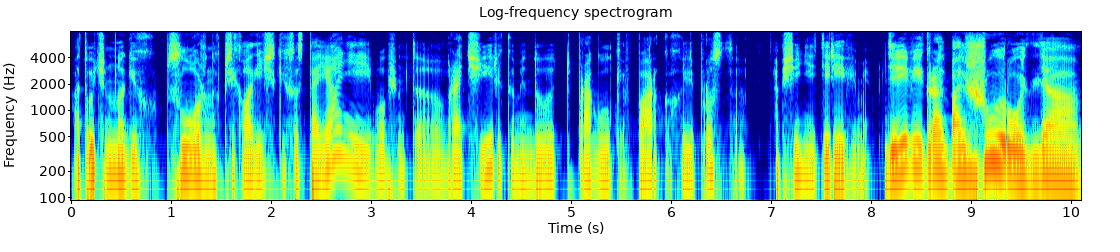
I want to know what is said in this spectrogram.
от очень многих сложных психологических состояний, в общем-то, врачи рекомендуют прогулки в парках или просто общение с деревьями. Деревья играют большую роль для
